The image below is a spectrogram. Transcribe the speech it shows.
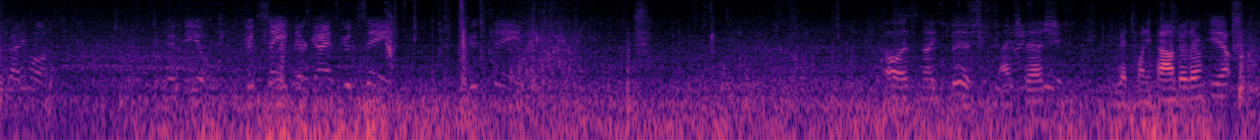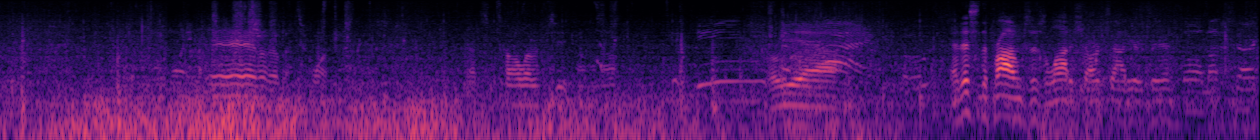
you got him on. Good deal. Good save there, guys. Good save. Good save. Oh, that's a nice fish. Nice fish. We got 20 pounder there? Yep. 20. Yeah, I don't know about 20. Got some color too coming up. Oh yeah. Now this is the problem because there's a lot of sharks out here too. Oh, love sharks.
